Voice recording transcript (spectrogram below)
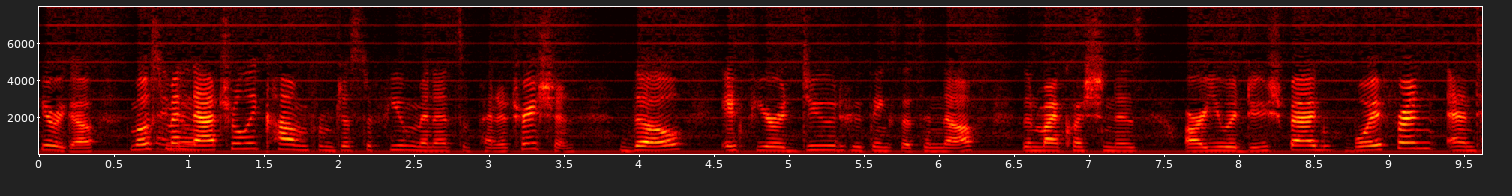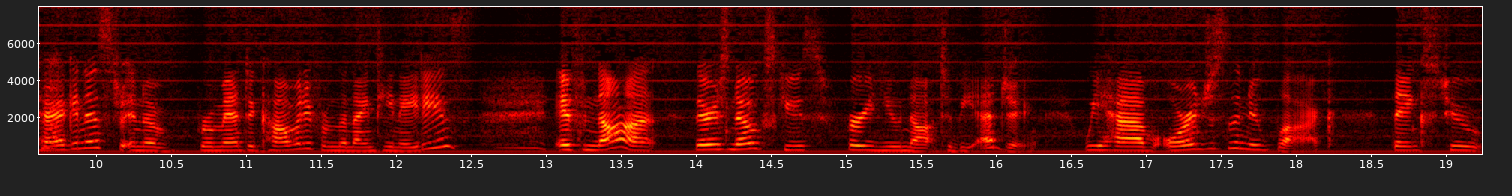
here we go, most I men know. naturally come from just a few minutes of penetration. Though, if you're a dude who thinks that's enough, then my question is are you a douchebag boyfriend antagonist in a romantic comedy from the 1980s? If not, there is no excuse for you not to be edging. We have Orange is the New Black. Thanks to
